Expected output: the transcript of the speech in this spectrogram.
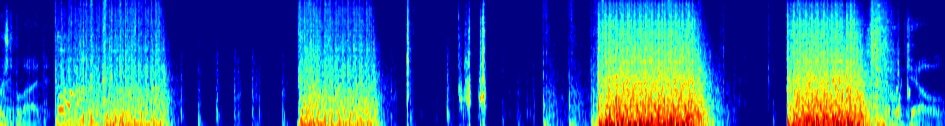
First blood. Double kill.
